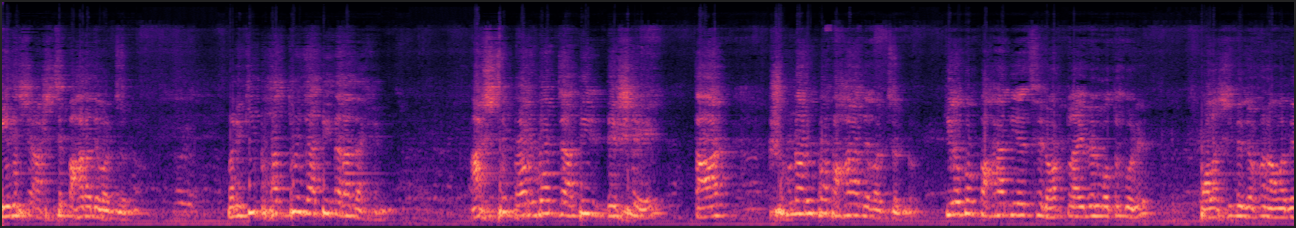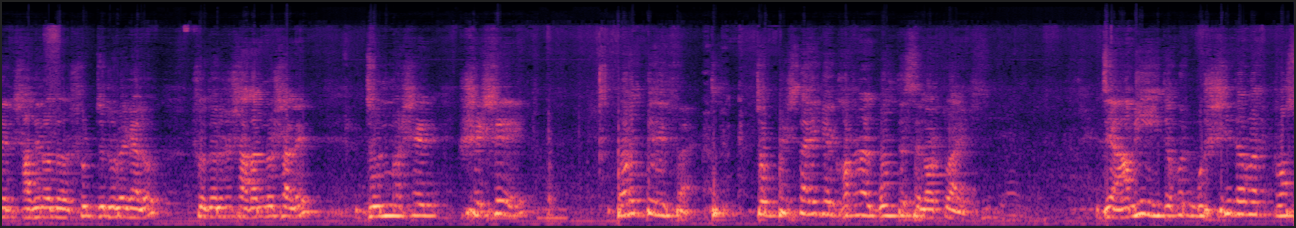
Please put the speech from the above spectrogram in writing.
এই দেশে আসছে পাহারা দেওয়ার জন্য। মানে কি ভদ্র জাতি তারা দেখেন? আসছে বর্বর জাতির দেশে তার সোনারূপা পাহারা দেওয়ার জন্য। কীরকম পাহারা দিয়েছে লর্ড ক্লাইভের মতো করে? পলাশিতে যখন আমাদের স্বাধীনতার সূর্য ডুবে গেল, সতেরোশো সাতান্ন সালে, জুন মাসের শেষে চব্বিশ তারিখের ঘটনা বলতেছে লর্ড ক্লাইভ যে আমি যখন মুর্শিদাবাদ ক্রস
